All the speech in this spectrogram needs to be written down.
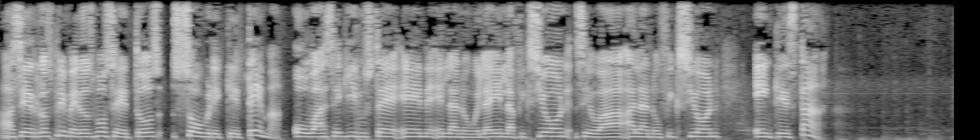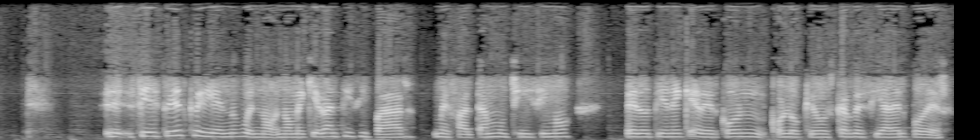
hacer los primeros bocetos sobre qué tema? ¿O va a seguir usted en, en la novela y en la ficción? ¿Se va a la no ficción? ¿En qué está? Eh, si estoy escribiendo, pues no, no me quiero anticipar, me falta muchísimo, pero tiene que ver con, con lo que Oscar decía del poder.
